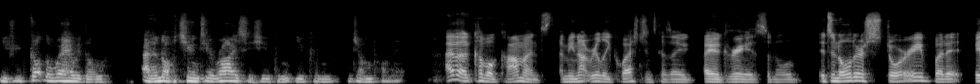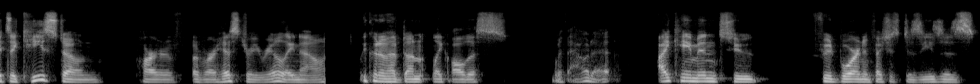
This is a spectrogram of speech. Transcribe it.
if you've got the wherewithal and an opportunity arises, you can you can jump on it. I have a couple of comments. I mean, not really questions because I, I agree. It's an old it's an older story, but it, it's a keystone part of, of our history, really. Now we couldn't have done like all this without it. I came into foodborne infectious diseases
